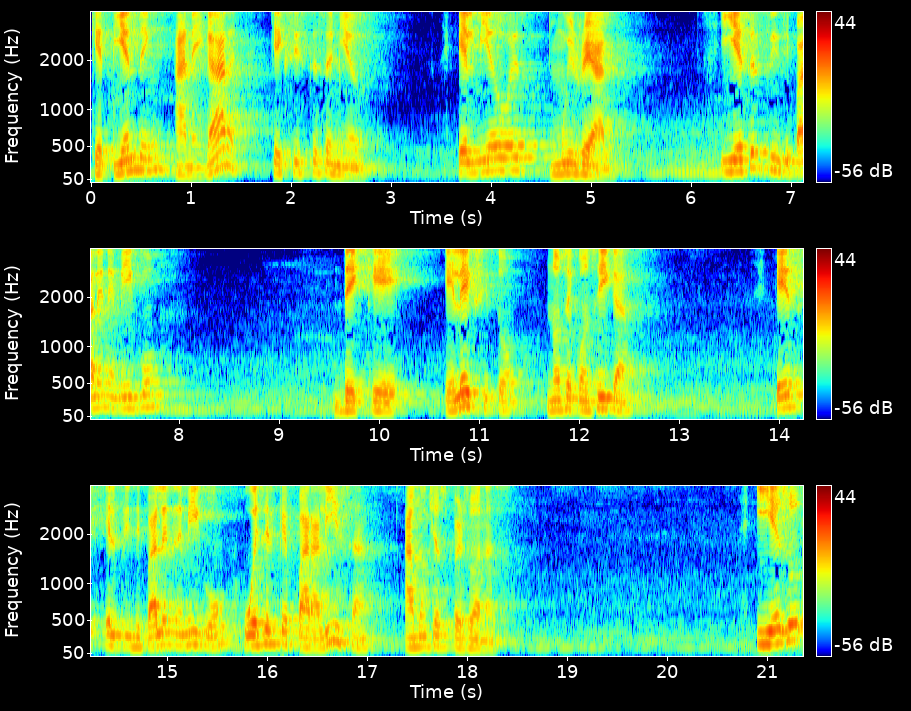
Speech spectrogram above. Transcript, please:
que tienden a negar que existe ese miedo. El miedo es muy real y es el principal enemigo de que el éxito no se consiga es el principal enemigo o es el que paraliza a muchas personas. Y eso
